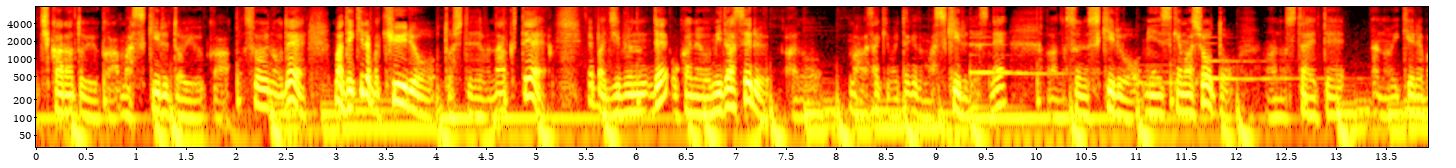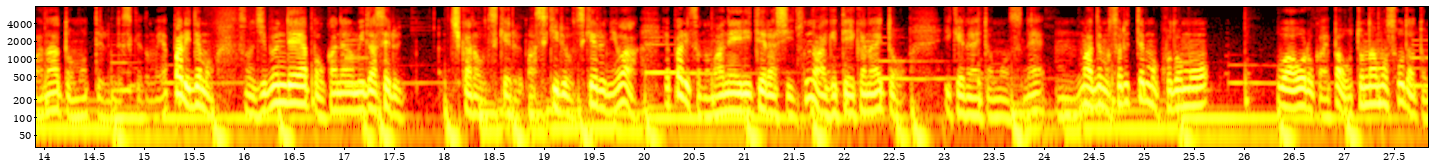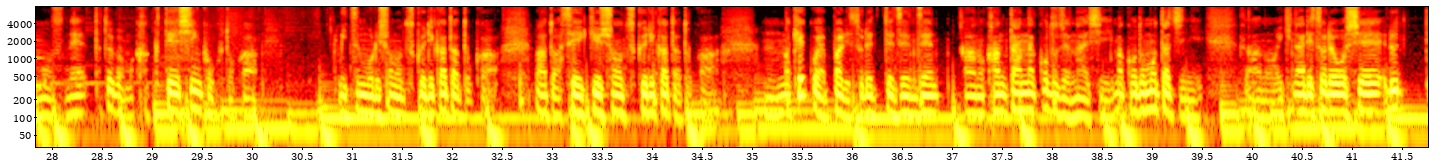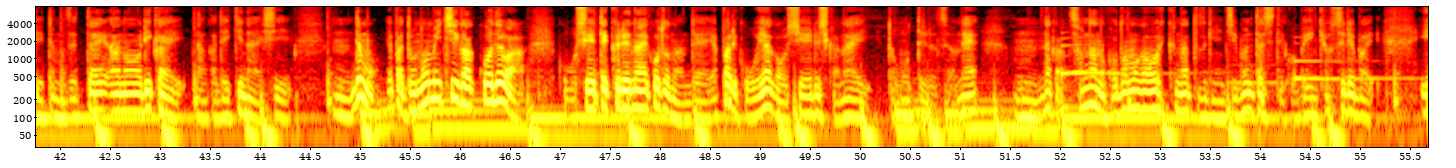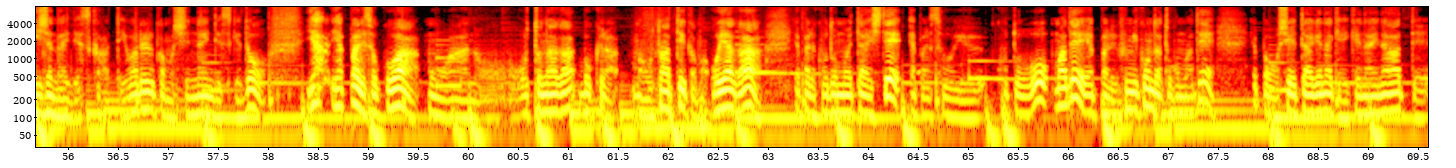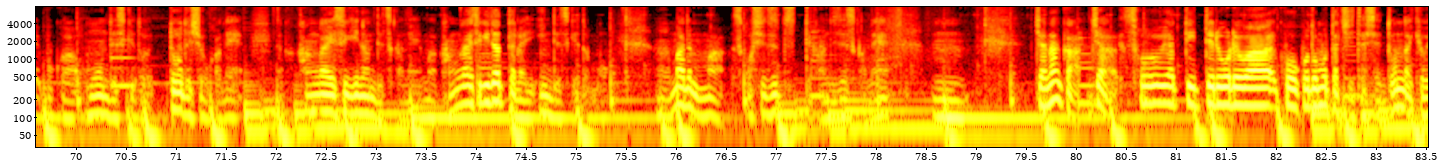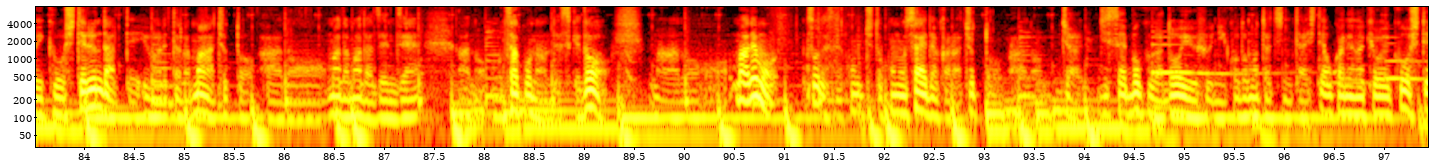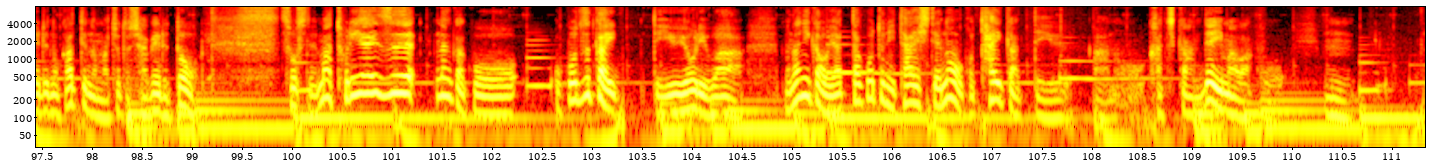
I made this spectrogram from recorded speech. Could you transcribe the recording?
力というか、まあ、スキルというかそういうので、まあ、できれば給料としてではなくてやっぱ自分でお金を生み出せるあの、まあ、さっきも言ったけど、まあ、スキルですねあのそういうスキルを身につけましょうとあの伝えてあのいければなと思ってるんですけどもやっぱりでもその自分でやっぱお金を生み出せる力をつける、まあ、スキルをつけるにはやっぱりそのマネーリテラシーっていうのを上げていかないといけないと思うんですね。うん、まあでもそれってもう子供はおろかやっぱ大人もそうだと思うんですね。例えばもう確定申告とか見積書の作り方とかあとは請求書の作り方とか、うんまあ、結構やっぱりそれって全然あの簡単なことじゃないし、まあ、子どもたちにあのいきなりそれを教えるって言っても絶対あの理解なんかできないし、うん、でもやっぱりどのみち学校ではこう教えてくれないことなんでやっぱりこう親が教えるしかないと思ってるんですよね。うん、なんかそんなの子供が大きくなった時に自分たちでこう勉強すればいいじゃないですかって言われるかもしれないんですけどいややっぱりそこはもうあの大人が僕ら、まあ、大人っていうかま親がやっぱり子供に対してやっぱりそういうことをまでやっぱり踏み込んだとこまでやっぱ教えてあげなきゃいけないなって僕は思うんですけどどうでしょうかね。なんか考えすぎなんですかね、まあ、考えすぎだったらいいんですけども、うん、まあでもまあ少しずつって感じですかね。うん。じゃあなんかじゃあそうやって言ってる俺はこう子供たちに対してどんな教育をしてるんだって言われたらまあちょっとあのまだまだ全然あの雑魚なんですけど、まあ、あのまあでもそうですねちょっとこの際だからちょっとあのじゃあ実際僕がどういうふうに子どもたちに対してお金の教育をしているのかっていうのをまあちょっと喋るとそうですねまあとりあえずなんかこうお小遣いっていうよりは何かをやったことに対してのこう対価っていうあの価値観で今はこう、うん、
